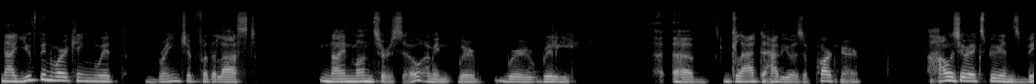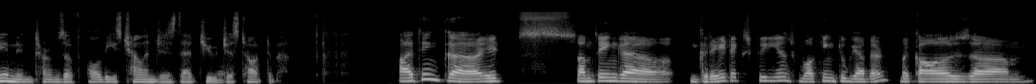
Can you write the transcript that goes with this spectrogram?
now you've been working with BrainChip for the last nine months or so. I mean, we're we're really uh, uh, glad to have you as a partner. How has your experience been in terms of all these challenges that you just talked about? I think uh, it's something uh, great experience working together because um,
